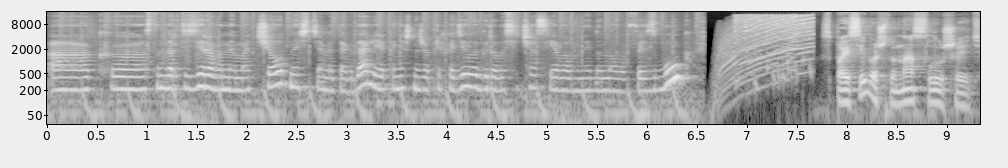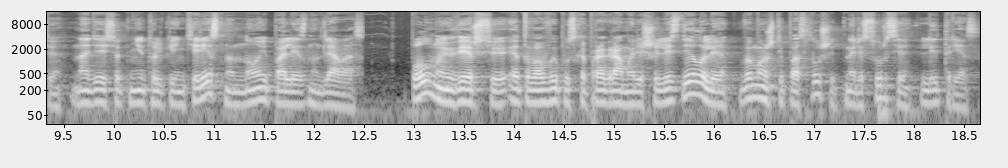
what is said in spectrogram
а, к стандартизированным отчетностям и так далее. Я, конечно же, приходила и говорила, сейчас я вам найду новый Facebook. Спасибо, что нас слушаете. Надеюсь, это не только интересно, но и полезно для вас. Полную версию этого выпуска программы «Решили сделали» вы можете послушать на ресурсе Litres.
